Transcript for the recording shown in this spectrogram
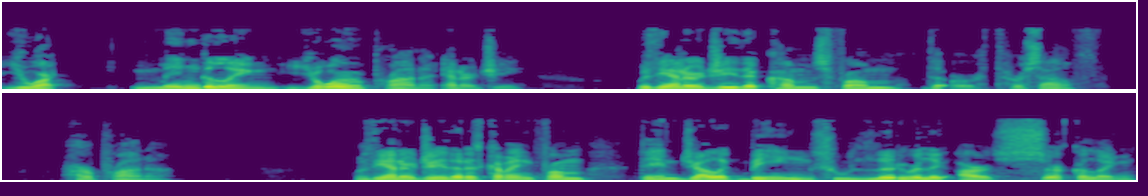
You are mingling your prana energy with the energy that comes from the earth herself her prana, with the energy that is coming from the angelic beings who literally are circling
